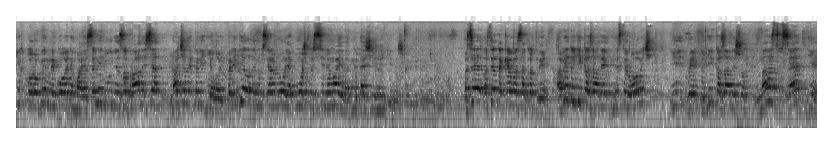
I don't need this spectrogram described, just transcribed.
ті, хто робив, нікого немає. Самі люди зібралися, почали переділувати. Переділили, ну все одно, як мощності немає, так не теж її не дінеш. Оце, оце таке вас за котли. А ви тоді казали, Нестерович, і ви тоді казали, що в нас все є.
